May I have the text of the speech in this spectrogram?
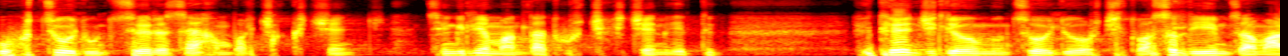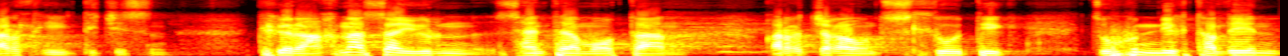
бүх зүйл үндсээрээ сайхан болчих гэж байна. Цэнгэлийн мандаад хүрчих гэж байна гэдэг. Хэдхэн жилийн өмнө үндсэн хуулийн өөрчлөлт бас л ийм замаар л хийгдэж ирсэн. Тэгэхээр анханасаа ер нь сайнтай муутаа гаргаж байгаа үндслүүдийг зөвхөн нэг талын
